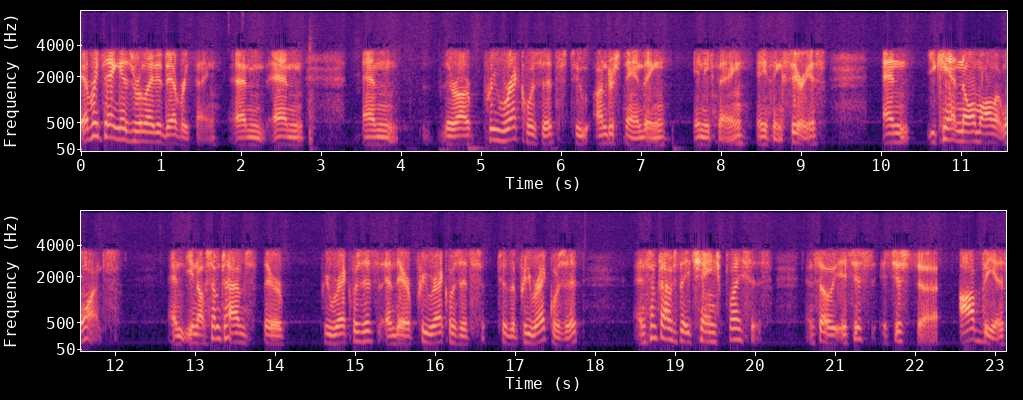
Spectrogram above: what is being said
everything is related to everything. And and and there are prerequisites to understanding anything anything serious. And you can't know them all at once. And you know sometimes there are prerequisites and there are prerequisites to the prerequisite. And sometimes they change places. And so it's just it's just uh, obvious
